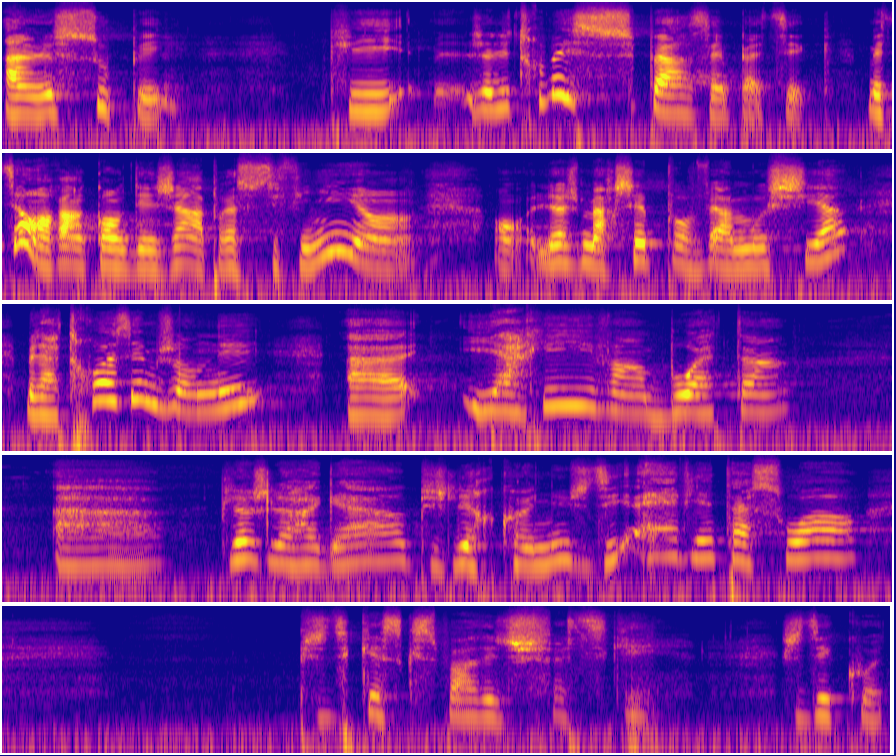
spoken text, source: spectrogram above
à un souper. Puis, je l'ai trouvé super sympathique. Mais tu sais, on rencontre des gens, après c'est fini. là, je marchais pour Vermouchia. Mais la troisième journée, euh, il arrive en boitant. Euh, puis là, je le regarde, puis je l'ai reconnu. Je dis Hé, viens t'asseoir. Puis je dis Qu'est-ce qui se passe? Je suis fatiguée. Je dis Écoute,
